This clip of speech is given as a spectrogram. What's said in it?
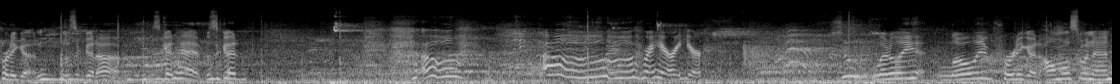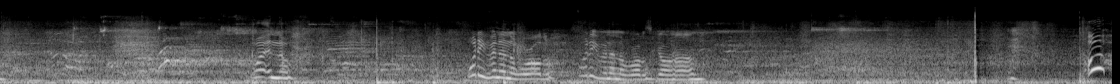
pretty good. It was a good up. It was a good hit. It was a good. Oh, oh, right here, right here. Literally, literally pretty good. Almost went in. What in the? What even in the world? What even in the world is going on? Oh!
